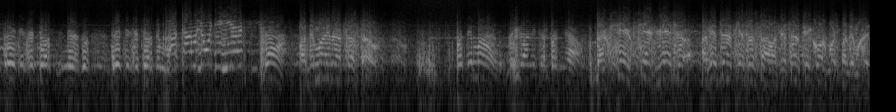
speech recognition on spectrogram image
третий, четвертый, между третьим и четвертым. А там люди есть? Да, Поднимай на состав. поднимаю, начальника поднял. Так всех, всех, весь офицерский состав, офицерский корпус поднимай.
